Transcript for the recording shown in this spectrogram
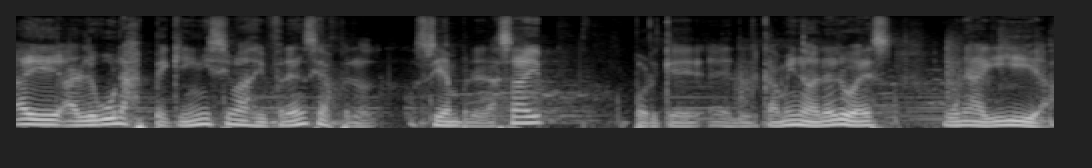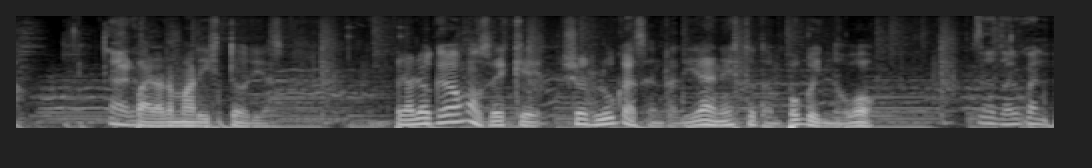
hay algunas pequeñísimas diferencias, pero siempre las hay, porque el camino del héroe es una guía Claro. para armar historias. Pero a lo que vamos es que George Lucas en realidad en esto tampoco innovó. No, tal cual.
